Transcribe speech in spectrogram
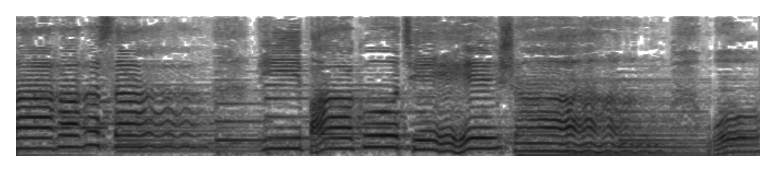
拉萨的八国街上，我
